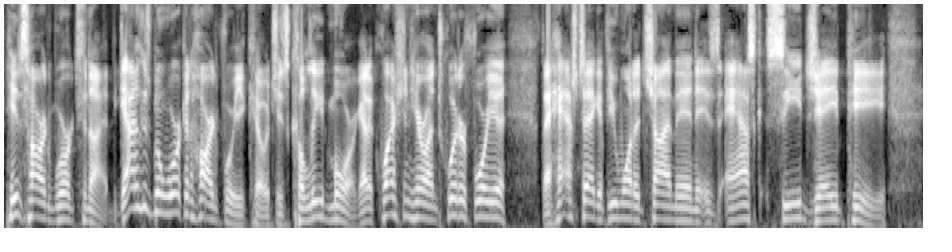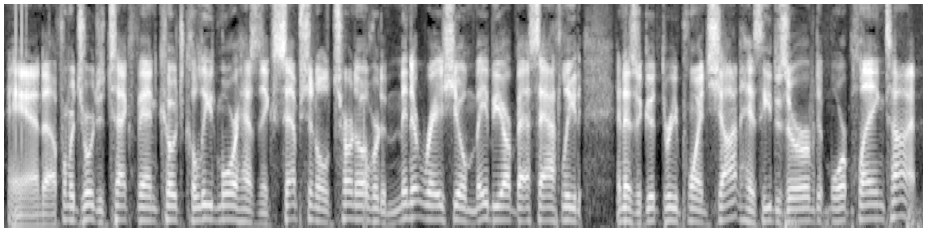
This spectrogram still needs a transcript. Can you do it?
his hard work tonight. The guy who's been working hard for you, Coach, is Khalid Moore. Got a question here on Twitter for you. The hashtag, if you want to chime in, is AskCJP. And uh, a Georgia Tech fan, Coach Khalid Moore has an exceptional turnover to minute ratio, maybe our best athlete, and has a good three point shot. Has he deserved more playing time?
